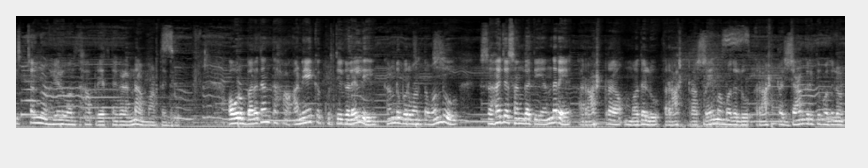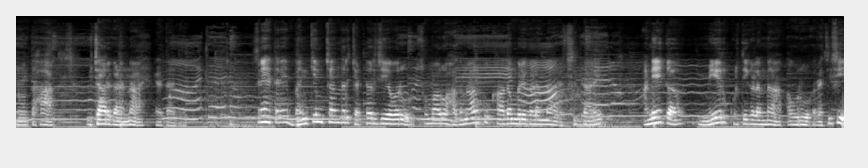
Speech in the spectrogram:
ಕಿಚ್ಚನ್ನು ಹೇಳುವಂತಹ ಪ್ರಯತ್ನಗಳನ್ನು ಮಾಡ್ತಾಯಿದ್ರು ಅವರು ಬರೆದಂತಹ ಅನೇಕ ಕೃತಿಗಳಲ್ಲಿ ಕಂಡುಬರುವಂಥ ಒಂದು ಸಹಜ ಸಂಗತಿ ಎಂದರೆ ರಾಷ್ಟ್ರ ಮೊದಲು, ರಾಷ್ಟ್ರ ಪ್ರೇಮ ಮೊದಲು, ರಾಷ್ಟ್ರ ಜಾಗೃತಿ ಮೊದಲು ಅನ್ನುವಂತಹ ವಿಚಾರಗಳನ್ನು ಹೇಳ್ತಾ ಇದ್ರು. ಸ್ನೇಹಿತರೆ, ಬಂಕಿಂ ಚಂದ್ರ ಚಟರ್ಜಿಯವರು ಸುಮಾರು ಹದಿನಾಲ್ಕು ಕಾದಂಬರಿಗಳನ್ನು ರಚಿಸಿದ್ದಾರೆ. ಅನೇಕ ಮೇರು ಕೃತಿಗಳನ್ನು ಅವರು ರಚಿಸಿ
